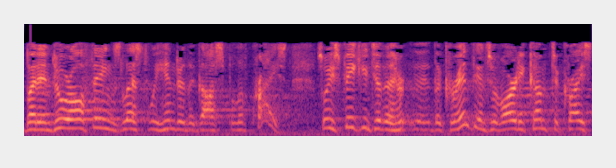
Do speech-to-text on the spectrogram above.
but endure all things lest we hinder the gospel of Christ. So he's speaking to the, the Corinthians who have already come to Christ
